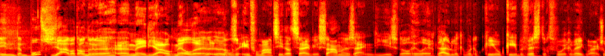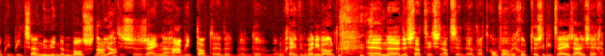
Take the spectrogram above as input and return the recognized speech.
in Den Bosch. Ja, wat andere uh, media ook melden. Uh, onze informatie dat zij weer samen zijn, die is wel heel erg duidelijk. Wordt ook keer op keer bevestigd. Vorige week waren ze op Ibiza, nu in Den Bosch. Nou, ja. dat is uh, zijn habitat, hè, de, de, de, omgeving waar hij woont. en dus dat, is, dat, dat, dat komt wel weer goed tussen die twee, zou je zeggen.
